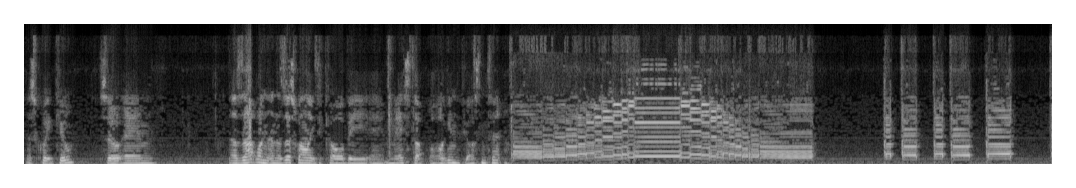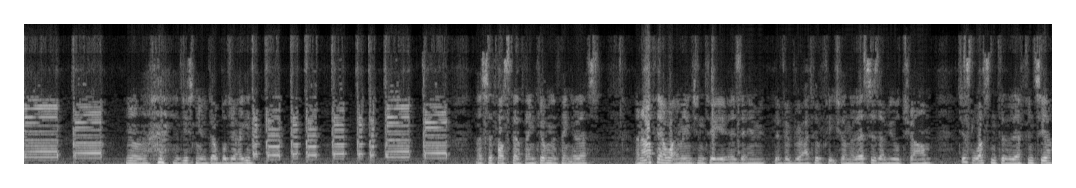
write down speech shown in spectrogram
That's quite cool. So um, there's that one and there's this one I like to call the uh, messed up organ if you listen to it. You know, just need a double dragon. That's the first thing I think of when I think of this. Another thing I want to mention to you is um, the vibrato feature. Now this is a real charm. Just listen to the difference here.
